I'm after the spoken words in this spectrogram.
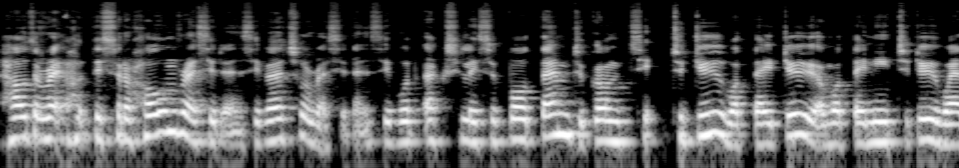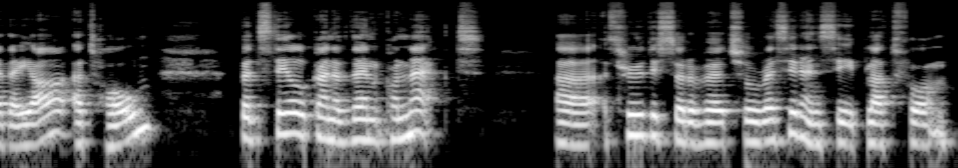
how the re- this sort of home residency, virtual residency, would actually support them to go t- to do what they do and what they need to do where they are at home, but still kind of then connect uh, through this sort of virtual residency platform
